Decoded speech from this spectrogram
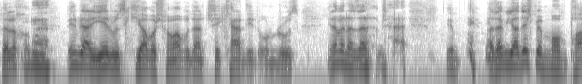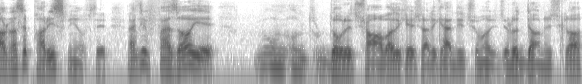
خیلی خوب. بله. ببینیم در یه روز کیا با شما بودن چه کردید اون روز؟ اینا به نظرم آدم یادش به مونپارناس پاریس میفته وقتی فضای اون, اون دوره شعبادی که اشاره کردید شما جلو دانشگاه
